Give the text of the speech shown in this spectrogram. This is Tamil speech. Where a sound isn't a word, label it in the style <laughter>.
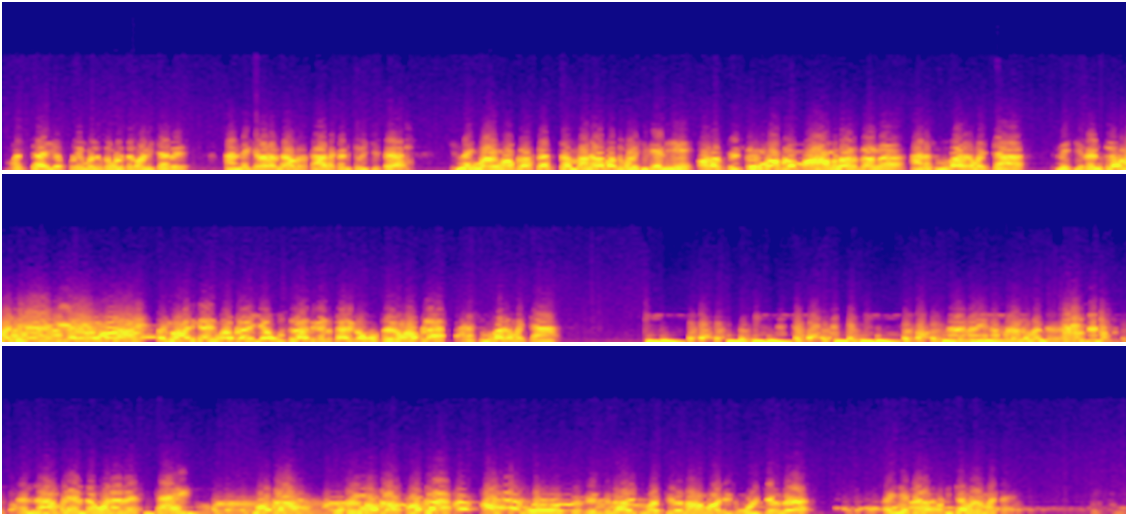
மச்சான் எப்படி விழுந்து விழுந்து கவனிச்சாரு? அன்னைக்கு நடந்து அவர் காலை கடிச்சு வச்சுட்டேன் இன்னைக்கு மாப்ள. பெத்த மகளை பார்த்து குலைக்கிறியா நீ? ஆனா விட்டுருங்க மாப்ள. மாமனார் தானே. அட சும்மா இருக்க மச்சான். இன்னைக்கு ரெண்டுல ஒண்ணு அடிக்காதீங்க மாப்ள. ஐயோ அடிக்காதீங்க மாப்ள என் உசுறு அதுக்கு எடுத்தா இருக்க. விட்டுருங்க மாப்ள அட சும்மா இருக்க மச்சான். நானா எங்க அப்பனாலும் பாத்துறேன் நல்ல ஆம்பளையா இருந்தா ஓடாத. ஏய்! மாப்ள விட்டுருங்க மாப்ள மாப்ள ஐயோ இந்த ரெண்டு நாளைக்கு மத்தியில நான் மாட்டிட்டு முடிக்கிறேன். கைய கால ஒடிக்க விட மாட்டேன். ஐயோ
